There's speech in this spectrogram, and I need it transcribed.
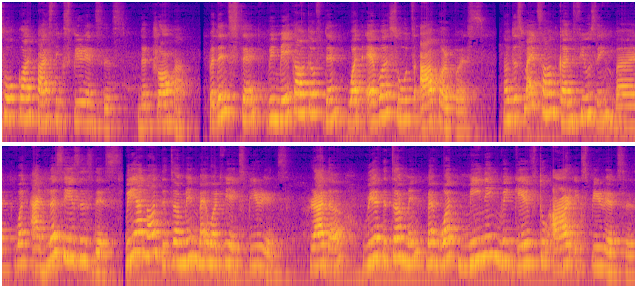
so-called past experiences, the trauma, but instead we make out of them whatever suits our purpose. Now this might sound confusing, but what Adler says is this. We are not determined by what we experience. Rather, we are determined by what meaning we give to our experiences.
